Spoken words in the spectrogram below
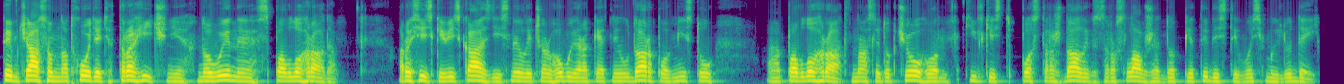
Тим часом надходять трагічні новини з Павлограда. Російські війська здійснили черговий ракетний удар по місту е, Павлоград, внаслідок чого кількість постраждалих зросла вже до 58 людей.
